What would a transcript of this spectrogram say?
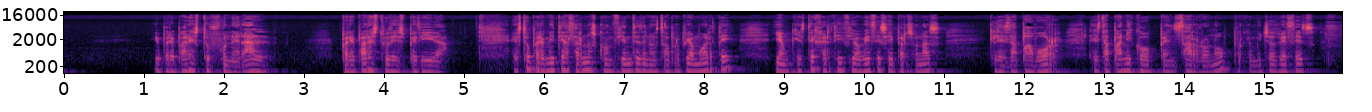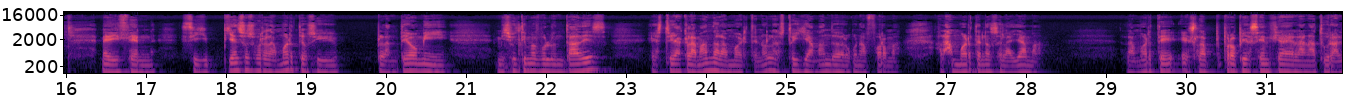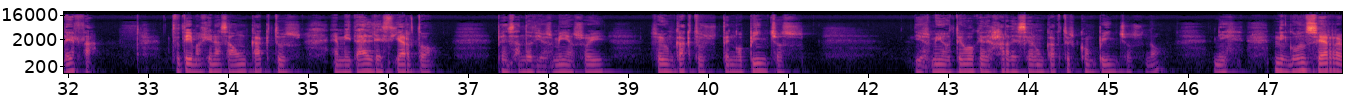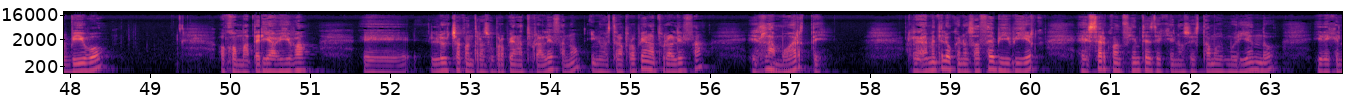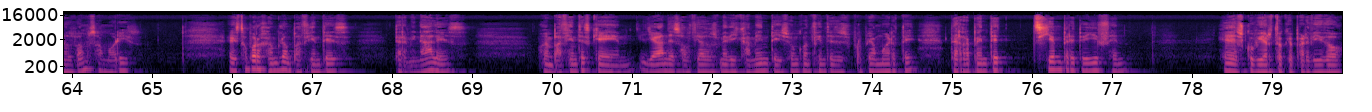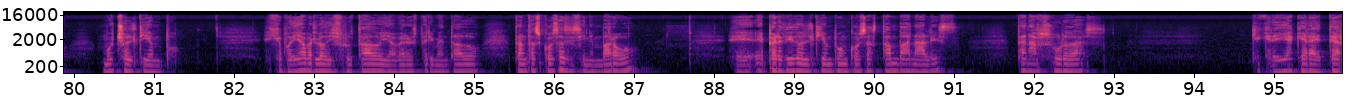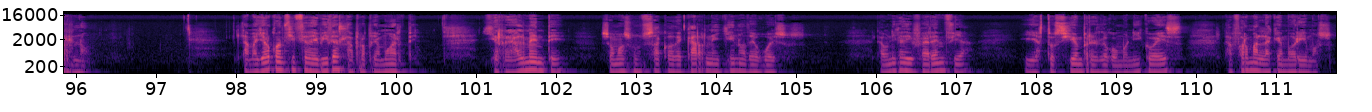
y prepares tu funeral, prepares tu despedida. Esto permite hacernos conscientes de nuestra propia muerte y aunque este ejercicio a veces hay personas que les da pavor, les da pánico pensarlo, ¿no? Porque muchas veces me dicen, si pienso sobre la muerte o si planteo mi, mis últimas voluntades, estoy aclamando a la muerte, ¿no? La estoy llamando de alguna forma. A la muerte no se la llama. La muerte es la propia esencia de la naturaleza. Tú te imaginas a un cactus en mitad del desierto pensando, Dios mío, soy, soy un cactus, tengo pinchos. Dios mío, tengo que dejar de ser un cactus con pinchos, ¿no? Ni, ningún ser vivo o con materia viva eh, lucha contra su propia naturaleza, ¿no? Y nuestra propia naturaleza es la muerte. Realmente lo que nos hace vivir es ser conscientes de que nos estamos muriendo y de que nos vamos a morir. Esto, por ejemplo, en pacientes terminales o en pacientes que llegan desahuciados médicamente y son conscientes de su propia muerte, de repente siempre te dicen, he descubierto que he perdido mucho el tiempo y que podía haberlo disfrutado y haber experimentado tantas cosas y sin embargo eh, he perdido el tiempo en cosas tan banales, tan absurdas, que creía que era eterno. La mayor conciencia de vida es la propia muerte. Y realmente somos un saco de carne lleno de huesos. La única diferencia, y esto siempre lo comunico, es la forma en la que morimos.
